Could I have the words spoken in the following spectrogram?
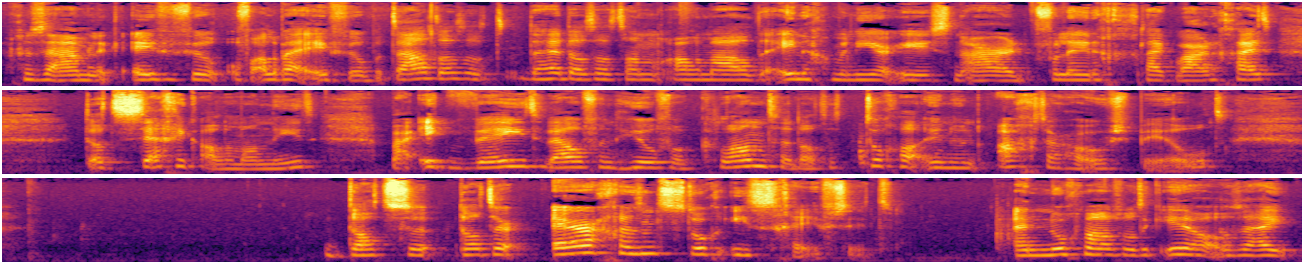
gezamenlijk evenveel of allebei evenveel betaalt, dat dat, dat dat dan allemaal de enige manier is naar volledige gelijkwaardigheid. Dat zeg ik allemaal niet. Maar ik weet wel van heel veel klanten dat het toch wel in hun achterhoofd speelt. Dat, ze, dat er ergens toch iets scheef zit. En nogmaals, wat ik eerder al zei,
